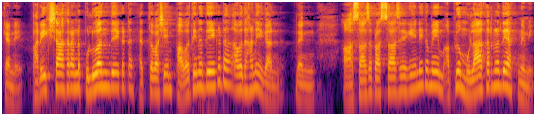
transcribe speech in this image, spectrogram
කියන්නේ පරීක්ෂා කරන්න පුළුවන් දෙයකට ඇත්ත වශයෙන් පවතින දෙයකට අවධානය ගන්න. දැන් ආස්වාස ප්‍රස්වාසය කියන එක මේ අපිව මුලා කරන දෙයක් නෙමෙයි.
